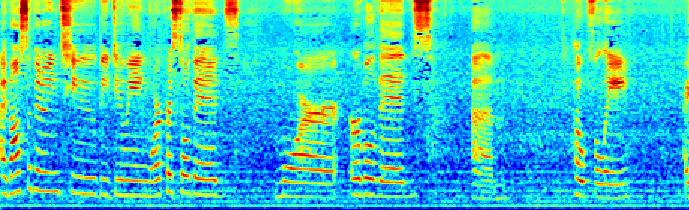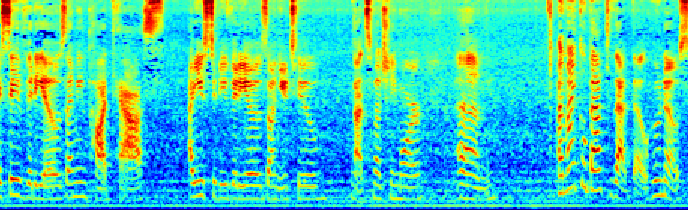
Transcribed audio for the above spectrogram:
I'm also going to be doing more crystal vids, more herbal vids. Um, hopefully, I say videos, I mean podcasts. I used to do videos on YouTube, not so much anymore. Um, I might go back to that though. Who knows?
